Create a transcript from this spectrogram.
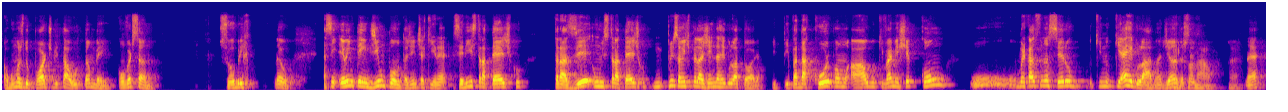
Algumas do porte do Itaú também, conversando sobre... Não, assim, eu entendi um ponto, a gente aqui, né? Seria estratégico trazer um estratégico, principalmente pela agenda regulatória, e, e para dar corpo a, um, a algo que vai mexer com o, o mercado financeiro que, que é regulado, não adianta. Ser, é. né?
